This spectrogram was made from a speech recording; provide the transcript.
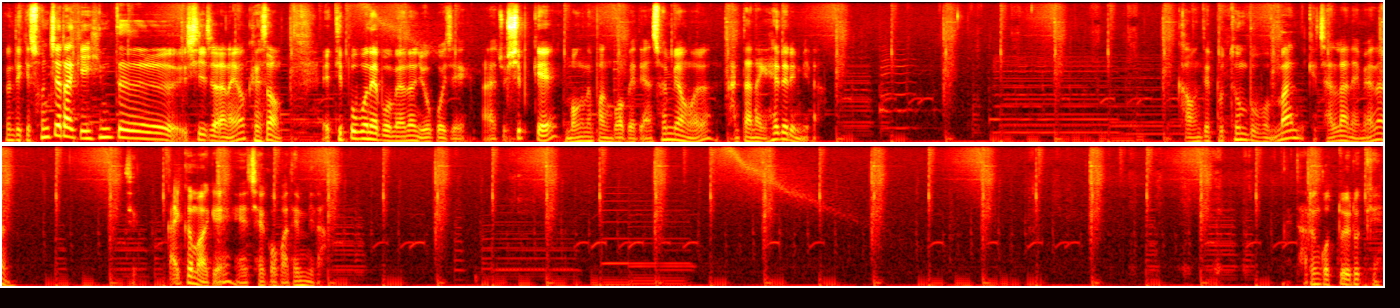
그런데 이렇게 손질하기 힘드시잖아요. 그래서 뒷부분에 보면은 요거 이제 아주 쉽게 먹는 방법에 대한 설명을 간단하게 해드립니다. 가운데 붙은 부분만 이렇게 잘라내면은 깔끔하게 제거가 됩니다 다른 것도 이렇게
